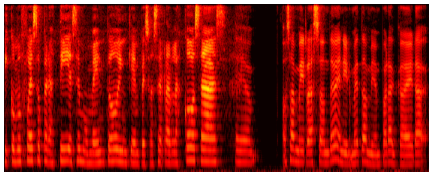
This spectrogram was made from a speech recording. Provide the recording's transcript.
¿Y cómo fue eso para ti, ese momento en que empezó a cerrar las cosas? Eh, o sea, mi razón de venirme también para acá era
